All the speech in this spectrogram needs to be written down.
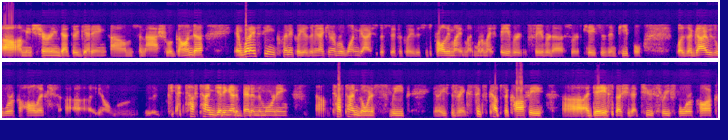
I'm ensuring that they're getting um, some ashwagandha. And what I've seen clinically is, I mean, I can remember one guy specifically. This is probably my, my one of my favorite favorite uh, sort of cases in people. Was a guy who was a workaholic, uh, you know, tough time getting out of bed in the morning, um, tough time going to sleep you know, I used to drink six cups of coffee uh, a day, especially that two, three, four o'clock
